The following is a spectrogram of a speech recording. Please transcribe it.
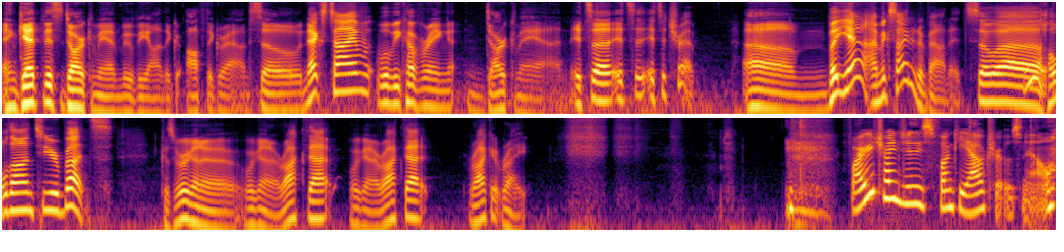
and get this Darkman movie on the off the ground. So next time we'll be covering Darkman. It's a it's a it's a trip. Um, but yeah, I'm excited about it. So uh, Yeah. hold on to your butts because we're gonna we're gonna rock that we're gonna rock that rock it right. Why are you trying to do these funky outros now?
